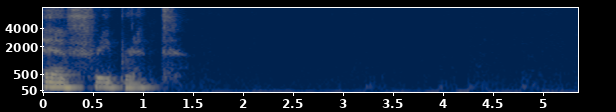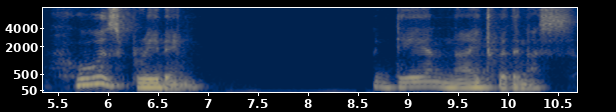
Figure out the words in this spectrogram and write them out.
every breath. Who is breathing day and night within us?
